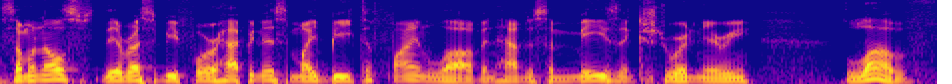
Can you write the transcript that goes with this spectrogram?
Someone else, their recipe for happiness might be to find love and have this amazing, extraordinary love.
